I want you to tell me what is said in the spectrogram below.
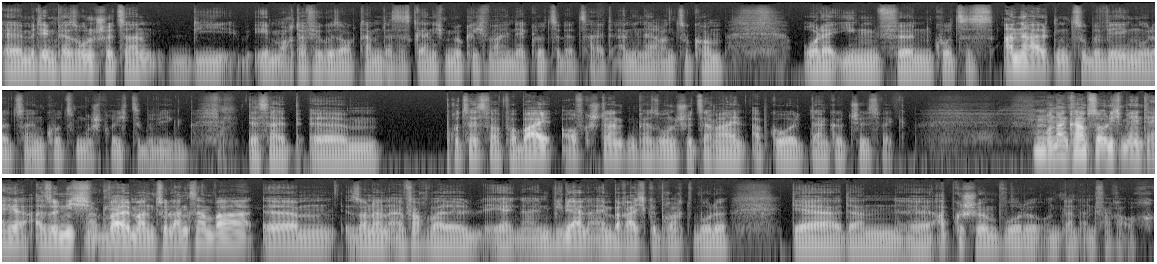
äh, mit den Personenschützern, die eben auch dafür gesorgt haben, dass es gar nicht möglich war, in der Kürze der Zeit an ihn heranzukommen oder ihn für ein kurzes Anhalten zu bewegen oder zu einem kurzen Gespräch zu bewegen. Deshalb ähm, Prozess war vorbei, aufgestanden, Personenschützer rein, abgeholt, danke, tschüss, weg. Und dann kamst du auch nicht mehr hinterher. Also nicht, Okay. weil man zu langsam war, ähm, sondern einfach, weil er in einen, wieder in einen Bereich gebracht wurde, der dann äh, abgeschirmt wurde und dann einfach auch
